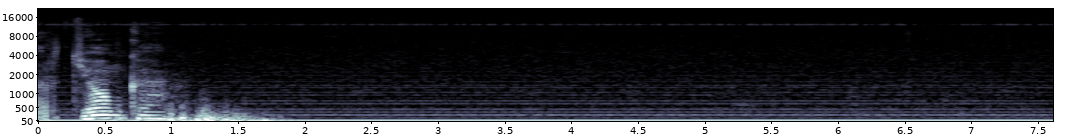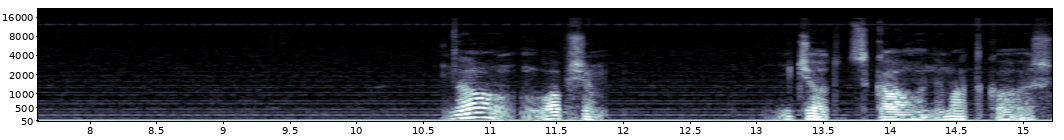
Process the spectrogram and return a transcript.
Артемка. Ну, в общем, нічого тут цікавого нема такого ж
